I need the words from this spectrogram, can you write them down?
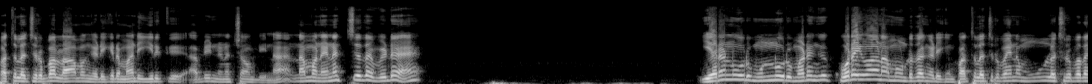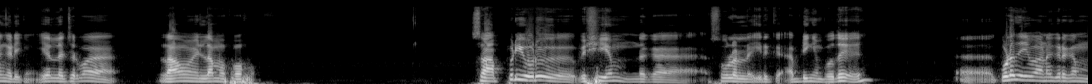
பத்து லட்ச ரூபாய் லாபம் கிடைக்கிற மாதிரி இருக்குது அப்படின்னு நினச்சோம் அப்படின்னா நம்ம நினச்சதை விட இரநூறு முந்நூறு மடங்கு குறைவான அமௌண்ட்டு தான் கிடைக்கும். பத்து லட்ச ரூபாய்னா மூணு லட்ச ரூபாய் தான் கிடைக்கும். ஏழு லட்ச ரூபாய் லாபம் இல்லாமல் போகும். ஸோ அப்படி ஒரு விஷயம் இந்த க சூழலில் இருக்குது அப்படிங்கும்போது குலதெய்வ அனுகிரகம்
